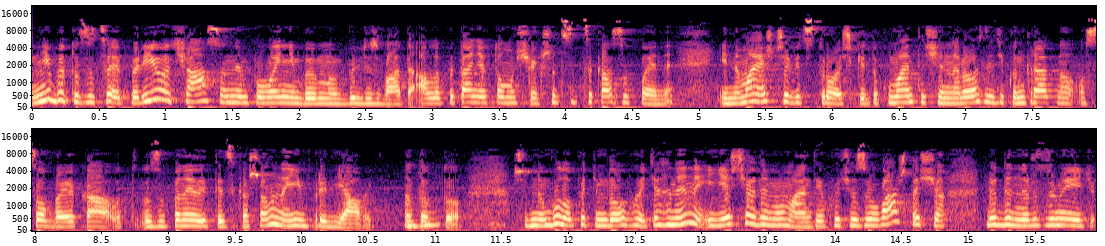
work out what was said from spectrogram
нібито за цей період часу не повинні би мобілізувати. Але питання в тому, що якщо це ЦК зупини і немає ще відстрочки, документи ще на розгляді конкретно особа, яка от зупинила ТЦК, що вона їм пред'явить. Ну тобто, щоб не було потім довгої тяганини. І є ще один момент. Я хочу зауважити, що люди не розуміють.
